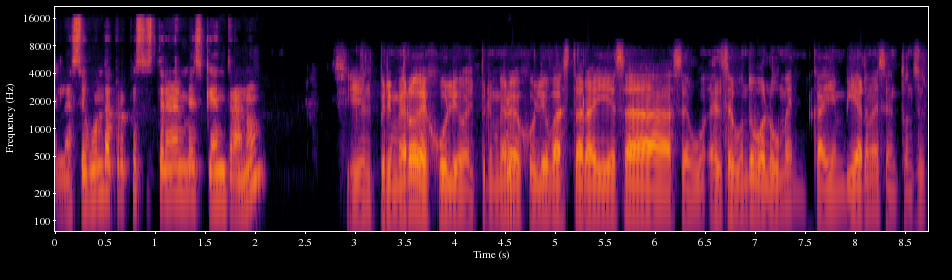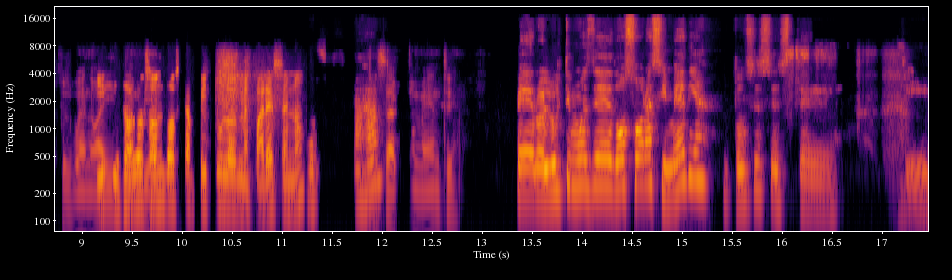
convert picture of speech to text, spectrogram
la segunda creo que se estrena el mes que entra, ¿no? Sí, el primero de julio. El primero de julio va a estar ahí esa el segundo volumen, cae en viernes, entonces pues bueno. Ahí y solo son dos capítulos, me parece, ¿no? Pues, ajá. Exactamente. Pero el último es de dos horas y media, entonces este. Sí,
